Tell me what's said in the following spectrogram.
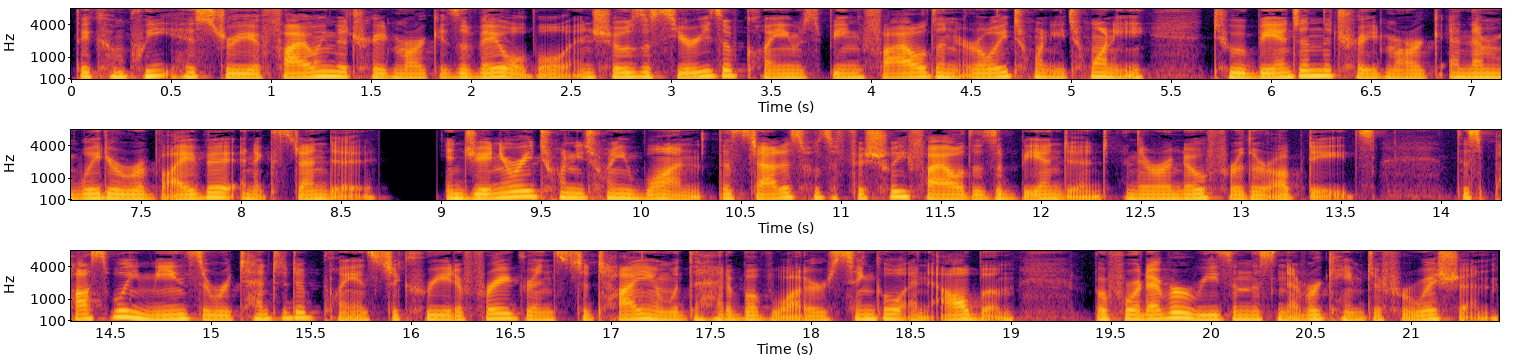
The complete history of filing the trademark is available and shows a series of claims being filed in early 2020 to abandon the trademark and then later revive it and extend it. In January 2021, the status was officially filed as abandoned and there are no further updates. This possibly means there were tentative plans to create a fragrance to tie in with the Head Above Water single and album, but for whatever reason, this never came to fruition.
